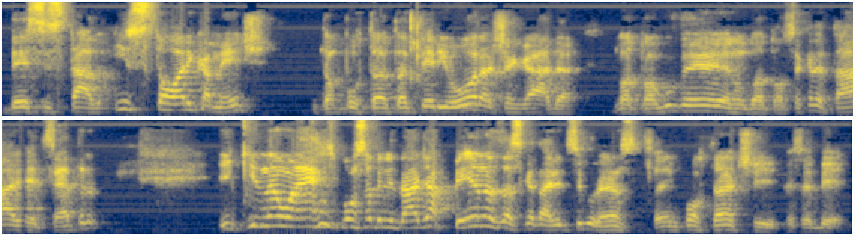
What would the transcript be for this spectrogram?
desse Estado, historicamente, então, portanto, anterior à chegada do atual governo, do atual secretário, etc., e que não é responsabilidade apenas da Secretaria de Segurança, isso é importante perceber.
